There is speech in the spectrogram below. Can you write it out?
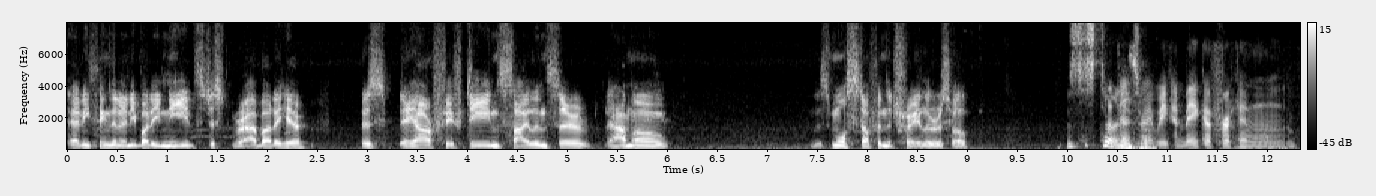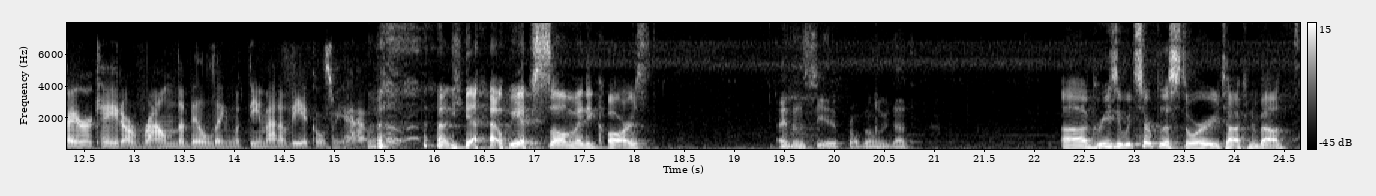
anything that anybody needs, just grab out of here. There's AR-15, silencer, ammo. There's more stuff in the trailer as well. This is At turning this rate, into. we can make a freaking barricade around the building with the amount of vehicles we have. yeah, we have so many cars. I don't see a problem with that. Uh, Greasy, which surplus store are you talking about?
